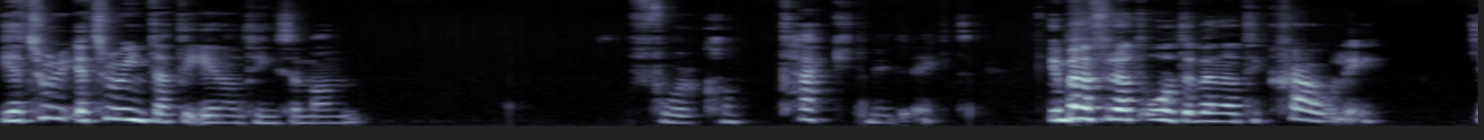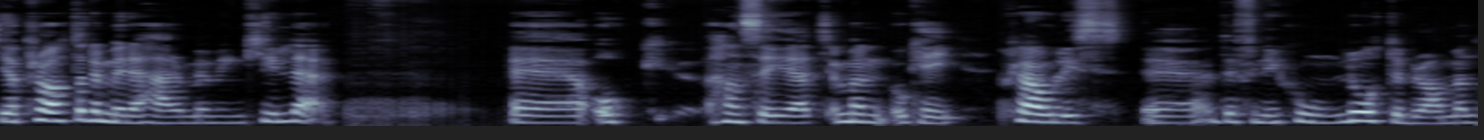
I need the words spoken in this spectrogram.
Jag tror, jag tror inte att det är någonting som man får kontakt med direkt. Ja, men för att återvända till Crowley. Jag pratade med det här med min kille. Eh, och han säger att, ja, men okej, Crowleys eh, definition låter bra men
